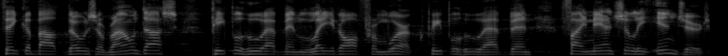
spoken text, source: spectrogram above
Think about those around us, people who have been laid off from work, people who have been financially injured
